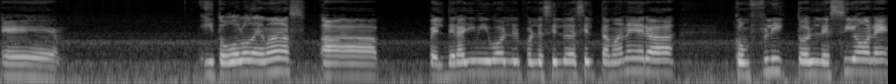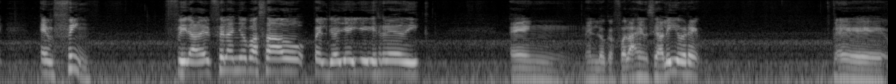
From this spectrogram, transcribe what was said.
eh, y todo lo demás, a perder a Jimmy Butler, por decirlo de cierta manera conflictos, lesiones, en fin. Filadelfia el año pasado perdió a JJ Reddick en, en lo que fue la agencia libre. Eh,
